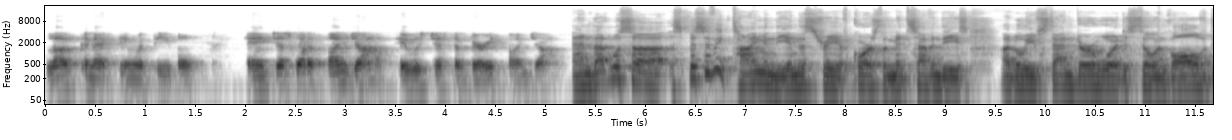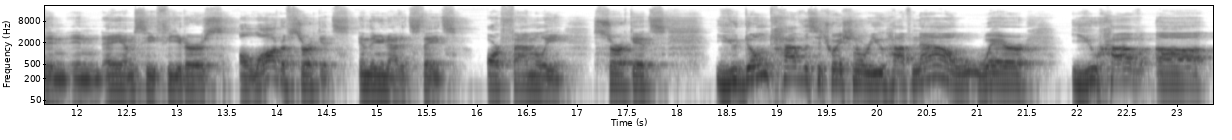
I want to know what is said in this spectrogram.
loved connecting with people and just what a fun job. It was just a very fun job. And that was a specific time in the industry, of course, the mid 70s. I believe Stan Durwood is still involved in, in AMC theaters. A lot of circuits in the United States are family circuits. You don't have the situation where you have now, where you have a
